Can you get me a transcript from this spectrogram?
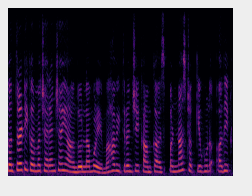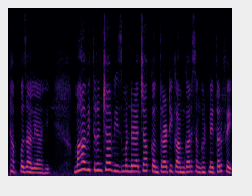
कंत्राटी कर्मचाऱ्यांच्या या आंदोलनामुळे महावितरणचे कामकाज पन्नास टक्केहून अधिक ठप्प झाले आहे. महावितरणच्या वीज मंडळाच्या कंत्राटी कामगार संघटनेतर्फे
